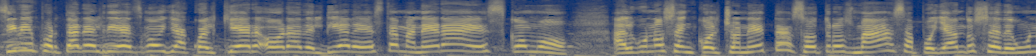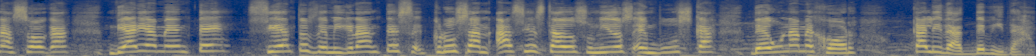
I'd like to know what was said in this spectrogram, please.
Sin importar el riesgo y a cualquier hora del día de esta manera es como algunos en colchonetas, otros más apoyándose de una soga. Diariamente cientos de migrantes cruzan hacia Estados Unidos en busca de una mejor calidad de vida.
